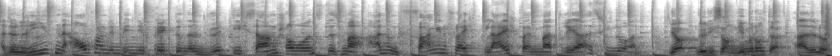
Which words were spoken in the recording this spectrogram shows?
Also ein Riesenaufwand im Endeffekt und dann würde ich sagen, schauen wir uns das mal an und fangen vielleicht gleich beim Materialsilo an. Ja, würde ich sagen, gehen wir runter. Also los.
